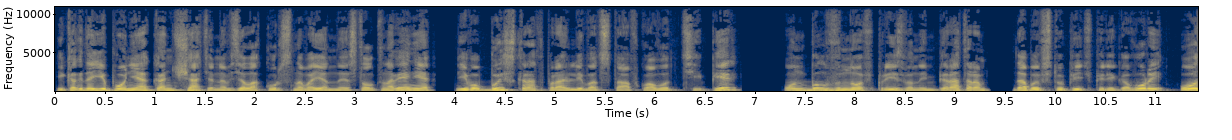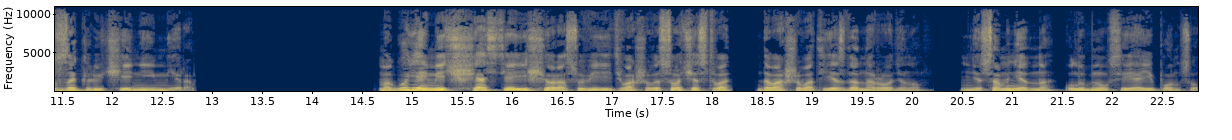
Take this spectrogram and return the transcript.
и когда Япония окончательно взяла курс на военное столкновение, его быстро отправили в отставку, а вот теперь он был вновь призван императором, дабы вступить в переговоры о заключении мира. «Могу я иметь счастье еще раз увидеть ваше высочество до вашего отъезда на родину?» «Несомненно», — улыбнулся я японцу.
